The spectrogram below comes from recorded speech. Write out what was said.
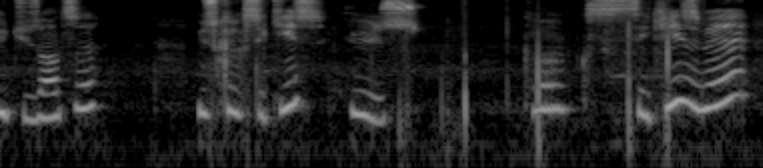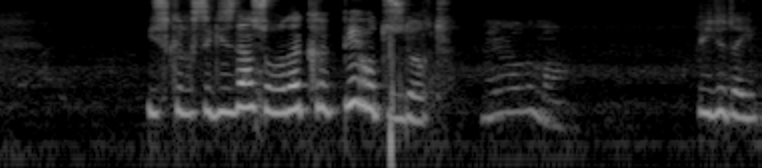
306 148 148 ve 148'den sonra da 41 34. Ne oğlum o? Videodayım.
